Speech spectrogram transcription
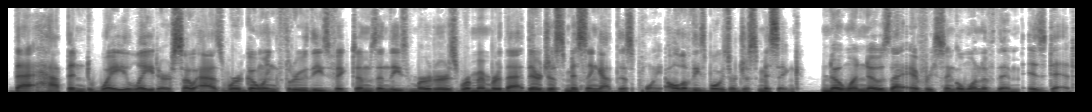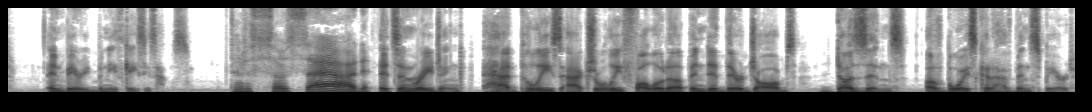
that happened way later. So as we're going through these victims and these murders, remember that they're just missing at this point. All of these boys are just missing. No one knows that every single one of them is dead and buried beneath Gacy's house. That is so sad. It's enraging. Had police actually followed up and did their jobs, dozens of boys could have been spared.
